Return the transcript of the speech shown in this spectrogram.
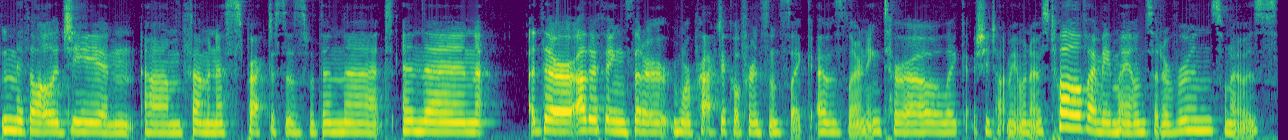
mythology and um, feminist practices within that. And then there are other things that are more practical. For instance, like I was learning tarot, like she taught me when I was 12. I made my own set of runes when I was,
